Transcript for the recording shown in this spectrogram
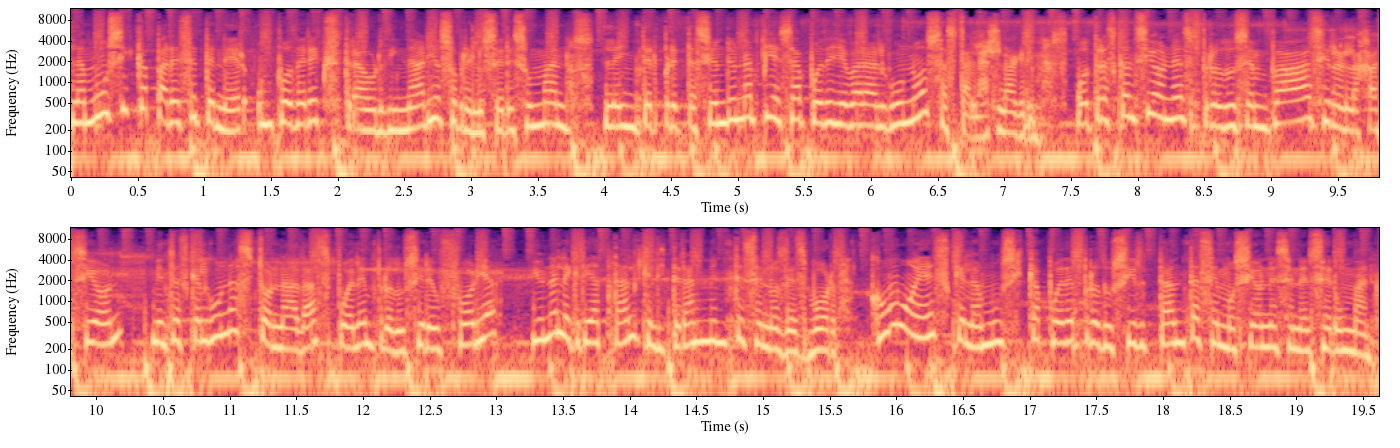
La música parece tener un poder extraordinario sobre los seres humanos. La interpretación de una pieza puede llevar a algunos hasta las lágrimas. Otras canciones producen paz y relajación, mientras que algunas tonadas pueden producir euforia y una alegría tal que literalmente se nos desborda. ¿Cómo es que la música puede producir tantas emociones en el ser humano?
